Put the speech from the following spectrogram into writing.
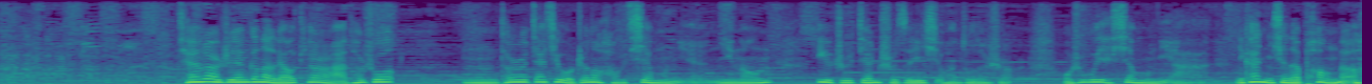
前一段时间跟他聊天啊，他说。嗯，他说：“佳琪，我真的好羡慕你，你能一直坚持自己喜欢做的事儿。”我说：“我也羡慕你啊，你看你现在胖的，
